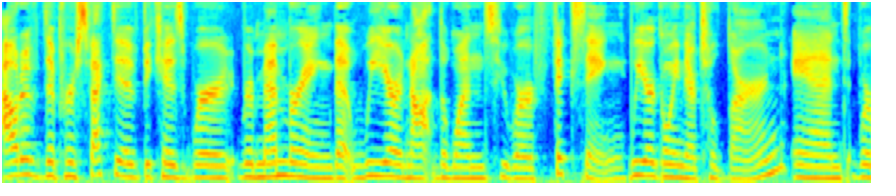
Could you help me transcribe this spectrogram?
out of the perspective because we're remembering that we are not the ones who are fixing. We are going there to learn, and we're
